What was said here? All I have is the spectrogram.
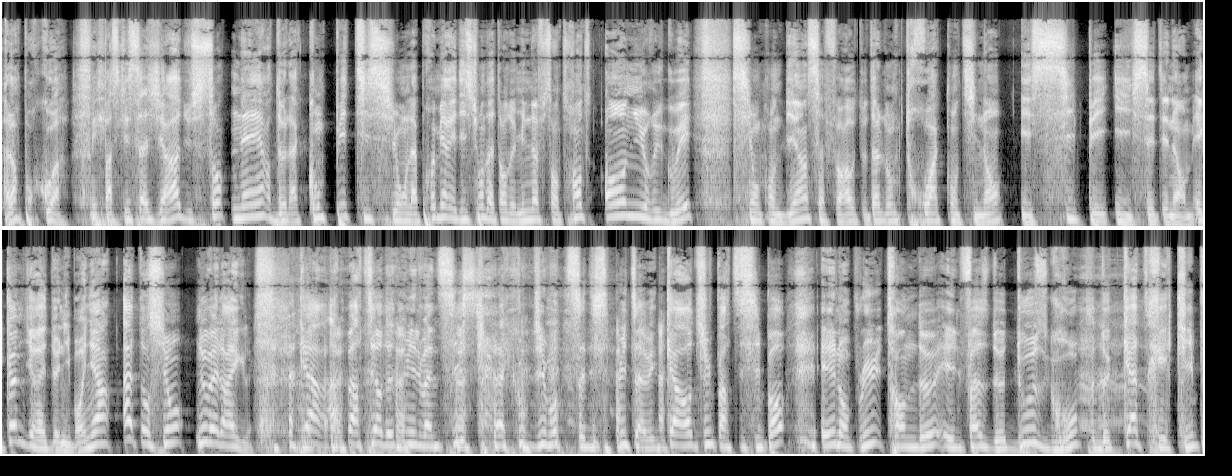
Alors pourquoi Parce qu'il s'agira du centenaire de la compétition. La première édition datant de 1930 en Uruguay. Si on compte bien, ça fera au total donc trois continents et six pays. C'est énorme. Et comme dirait Denis Brognard, attention, nouvelle règle. Car à partir de 2026, la Coupe du Monde se dispute avec 48 participants et non plus 32 et une phase de 12 groupes de 4 équipes.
